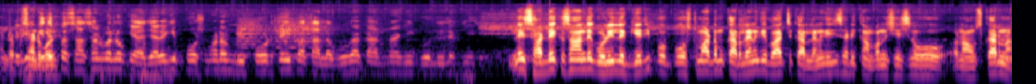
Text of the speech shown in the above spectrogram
100% ਕਿਤੇ ਗੋਲੀ ਪ੍ਰਸ਼ਾਸਨ ਵੱਲੋਂ ਕਿਹਾ ਜਾ ਰਿਹਾ ਕਿ ਪੋਸਟਮਾਰਟਮ ਰਿਪੋਰਟ ਤੇ ਹੀ ਪਤਾ ਲੱਗੂਗਾ ਕਾਰਨਾਂ ਕੀ ਗੋਲੀ ਲੱਗੀ ਹੈ ਨਹੀਂ ਸਾਡੇ ਕਿਸਾਨ ਦੇ ਗੋਲੀ ਲੱਗੀ ਹੈ ਜੀ ਪੋਸਟਮਾਰਟਮ ਕਰ ਲੈਣਗੇ ਬਾਅਦ ਚ ਕਰ ਲੈਣਗੇ ਜੀ ਸਾਡੀ ਕੰਪਨਸੇਸ਼ਨ ਉਹ ਅਨਾਉਂਸ ਕਰਨ।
